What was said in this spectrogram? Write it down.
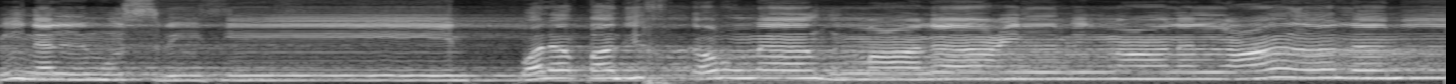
من المسرفين. ولقد اخترناهم على علم على العالمين.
